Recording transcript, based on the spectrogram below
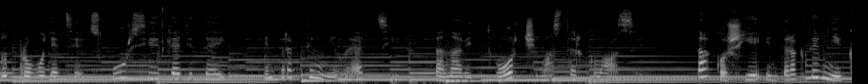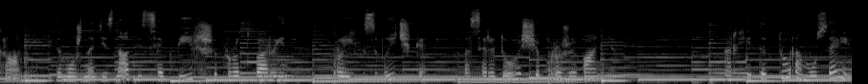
Тут проводяться екскурсії для дітей, інтерактивні лекції та навіть творчі мастер-класи. Також є інтерактивні екрани, де можна дізнатися більше про тварин, про їх звички та середовище проживання. Архітектура музею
